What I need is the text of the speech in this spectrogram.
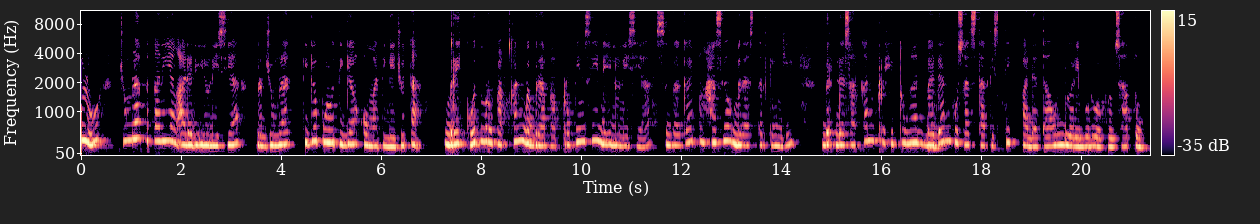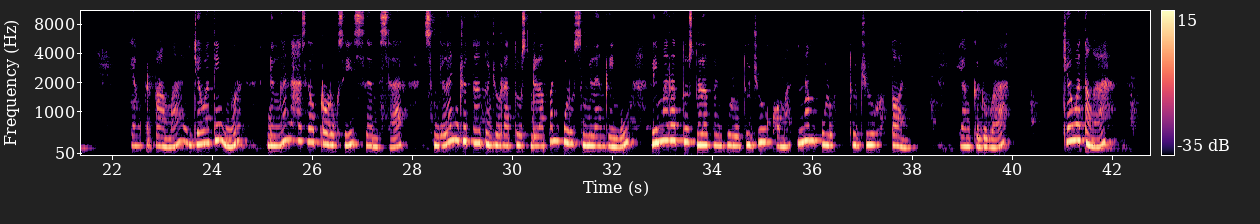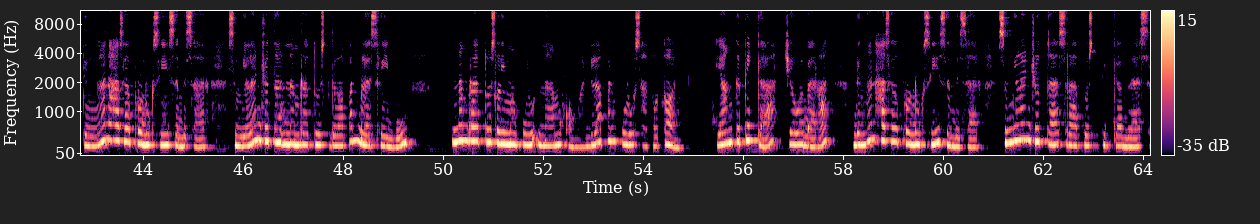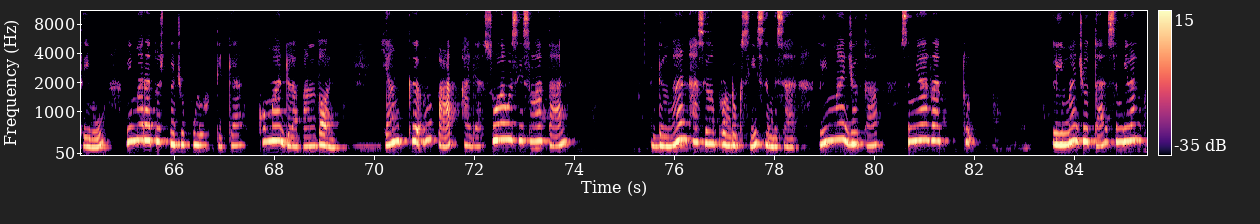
Jumlah petani yang ada di Indonesia berjumlah 33,3 juta. Berikut merupakan beberapa provinsi di Indonesia sebagai penghasil beras tertinggi berdasarkan perhitungan Badan Pusat Statistik pada tahun 2021. Yang pertama, Jawa Timur dengan hasil produksi sebesar 9.789.587,67 ton. Yang kedua, Jawa Tengah dengan hasil produksi sebesar 9.618.656,81 ton. Yang ketiga, Jawa Barat dengan hasil produksi sebesar 9.113.573,8 ton. Yang keempat ada Sulawesi Selatan dengan hasil produksi sebesar 5 juta 900 5.637,23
